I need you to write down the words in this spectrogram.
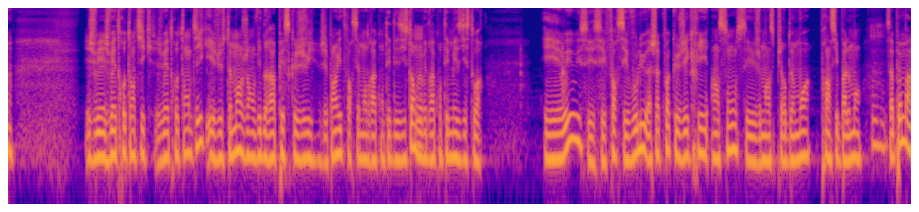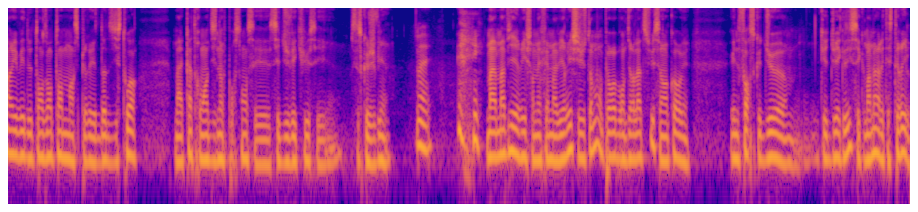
je, vais, je vais être authentique. Je vais être authentique et justement, j'ai envie de rapper ce que je vis. J'ai pas envie de forcément de raconter des histoires, Mm. j'ai envie de raconter mes histoires. Et oui, oui, c'est fort, c'est voulu. À chaque fois que j'écris un son, c'est je m'inspire de moi, principalement. Mhm. Ça peut m'arriver de temps en temps de m'inspirer d'autres histoires. Mais à 99%, c'est du vécu, c'est c'est ce que je vis. Ouais. Ma, ma vie est riche, en effet, ma vie est riche. Et justement, on peut rebondir là-dessus. C'est encore une, force que Dieu, euh, que Dieu existe, c'est que ma mère, elle était stérile.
